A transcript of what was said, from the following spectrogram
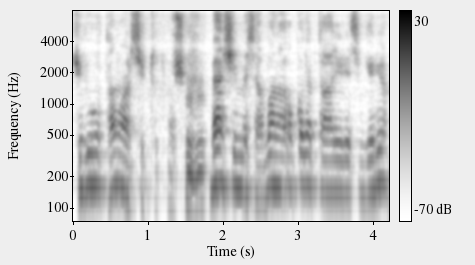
Çünkü o tam arşiv tutmuş. Hı hı. Ben şimdi mesela bana o kadar tarihi resim geliyor.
